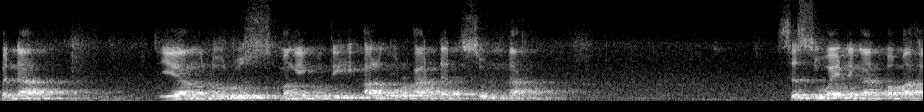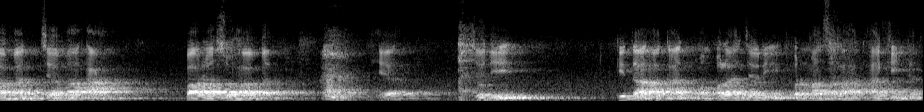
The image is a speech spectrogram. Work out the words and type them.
benar yang lurus mengikuti Al-Quran dan Sunnah sesuai dengan pemahaman jamaah para sahabat. Ya, jadi kita akan mempelajari permasalahan akidah.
